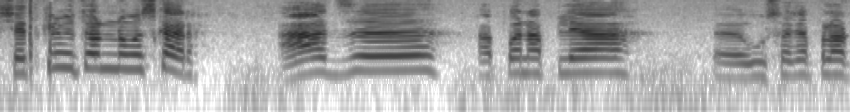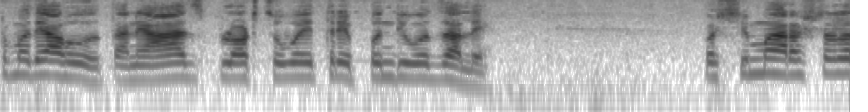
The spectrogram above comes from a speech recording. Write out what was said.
शेतकरी मित्रांनो नमस्कार. आज आपण आपल्या उसाच्या ऊसाच्या प्लॉटमध्ये आहोत आणि आज प्लॉटचं वय त्रेपन्न दिवस झालंय. पश्चिम महाराष्ट्राला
